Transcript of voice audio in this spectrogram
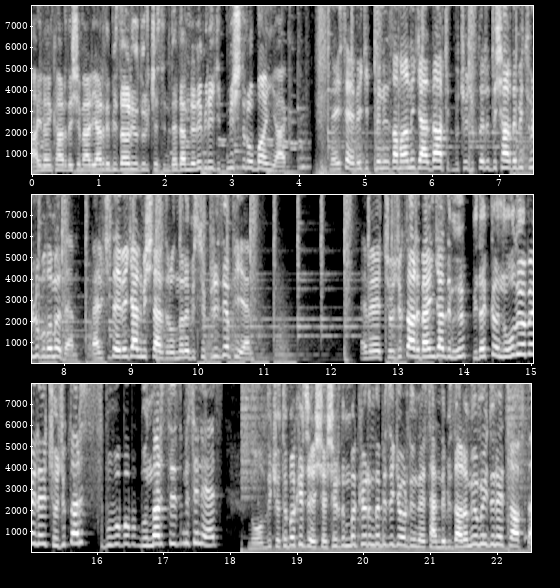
Aynen kardeşim her yerde bizi arıyordur kesin. Dedemlere bile gitmiştir o manyak. Neyse eve gitmenin zamanı geldi artık. Bu çocukları dışarıda bir türlü bulamadım. Belki de eve gelmişlerdir. Onlara bir sürpriz yapayım. Evet çocuklar ben geldim. Bir dakika ne oluyor böyle? Çocuklar bu, bu, bu- bunlar siz misiniz? Ne oldu kötü bakıcı? Şaşırdım bakıyorum da bizi gördüğüne. Sen de bizi aramıyor muydun etrafta?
